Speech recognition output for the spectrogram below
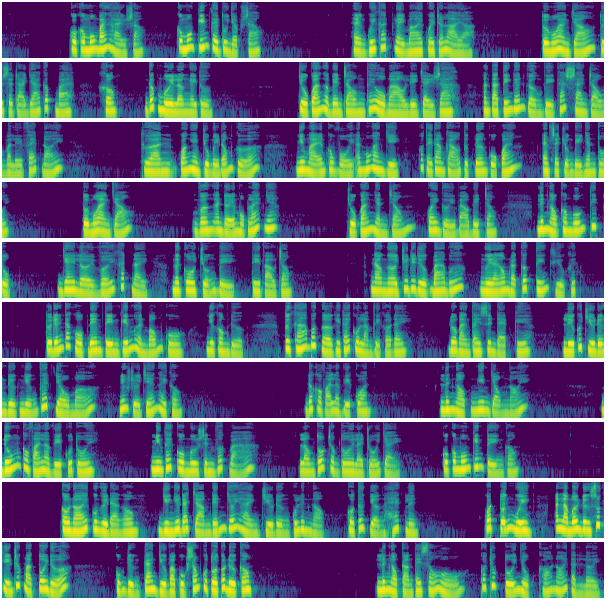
Cô không muốn bán hàng sao? Không muốn kiếm thêm thu nhập sao? Hẹn quý khách ngày mai quay trở lại à Tôi muốn ăn cháo Tôi sẽ trả giá gấp 3 Không, gấp 10 lần ngày thường. Chủ quán ở bên trong thấy ồn ào liền chạy ra. Anh ta tiến đến gần vị khách sang trọng và lễ phép nói Thưa anh, quán em chuẩn bị đóng cửa. Nhưng mà em không vội Anh muốn ăn gì? Có thể tham khảo thực đơn của quán. Em sẽ chuẩn bị nhanh thôi. Tôi muốn ăn cháo. Vâng anh đợi em một lát nhé. Chủ quán nhanh chóng Quay người vào bên trong. Linh Ngọc không muốn tiếp tục Dây lời với khách này, Nên cô chuẩn bị đi vào trong. Nào ngờ chưa đi được ba bước, Người đàn ông đã cất tiếng khiêu khích. Tôi đến các hộp đêm tìm kiếm hình bóng cô, Nhưng không được. Tôi khá bất ngờ khi thấy cô làm việc ở đây. Đôi bàn tay xinh đẹp kia, Liệu có chịu đựng được những vết dầu mỡ, Nước rửa chén hay không? Đó không phải là việc của anh Linh Ngọc nghiêm giọng nói Đúng không phải là việc của tôi Nhưng thấy cô mưu sinh vất vả Lòng tốt trong tôi lại trỗi dậy Cô có muốn kiếm tiền không? Câu nói của người đàn ông dường như đã chạm đến giới hạn chịu đựng của Linh Ngọc. Cô tức giận hét lên. Quách Tuấn Nguyên, anh làm ơn đừng xuất hiện trước mặt tôi nữa. Cũng đừng can dự vào cuộc sống của tôi có được không? Linh Ngọc cảm thấy xấu hổ, có chút tuổi nhục khó nói thành lời.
